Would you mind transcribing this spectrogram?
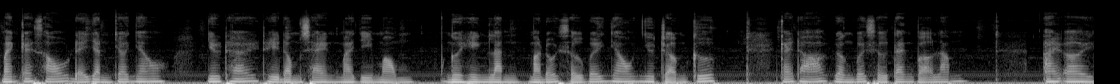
mang cái xấu để dành cho nhau, như thế thì đồng sàng mà dị mộng, người hiền lành mà đối xử với nhau như trộm cướp, cái đó gần với sự tan vỡ lắm. Ai ơi,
